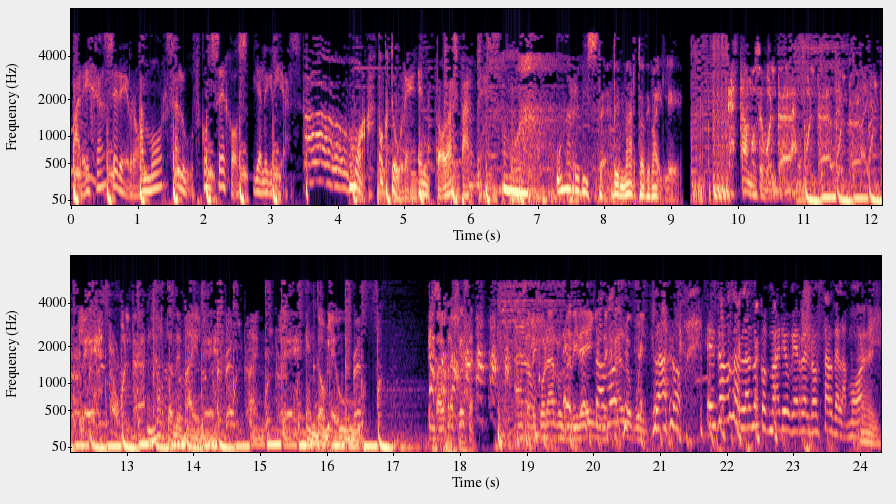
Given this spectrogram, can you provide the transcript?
Pareja, cerebro, amor, salud, consejos y alegrías. Mua, octubre, en todas partes. Mua. Una revista de Marta de Baile. Estamos de vuelta. Vuelta, vuelta. Baile. Vuelta. Marta de Baile. En W. Para otra cosa. Vamos a decorar los navideños de Estamos- Halloween. Claro, estamos hablando con Mario Guerra, el rockstar del amor, Ay.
